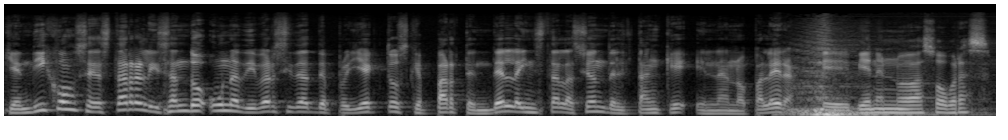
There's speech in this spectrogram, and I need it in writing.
quien dijo se está realizando una diversidad de proyectos que parten de la instalación del tanque en la nopalera. Eh, vienen nuevas obras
